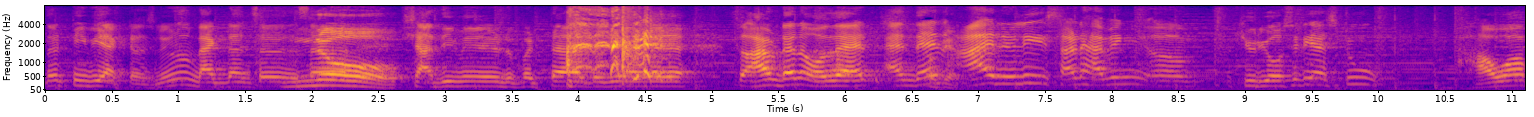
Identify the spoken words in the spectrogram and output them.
the TV actors. You know, back dancers. No. Uh, Shadi mein dupatta. so I have done all that, and then Okay. I really started having uh, curiosity as to how are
